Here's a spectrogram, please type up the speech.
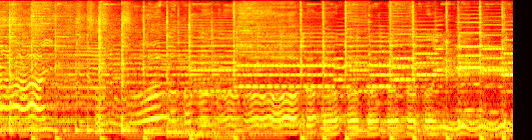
ท้ายโอ้ย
